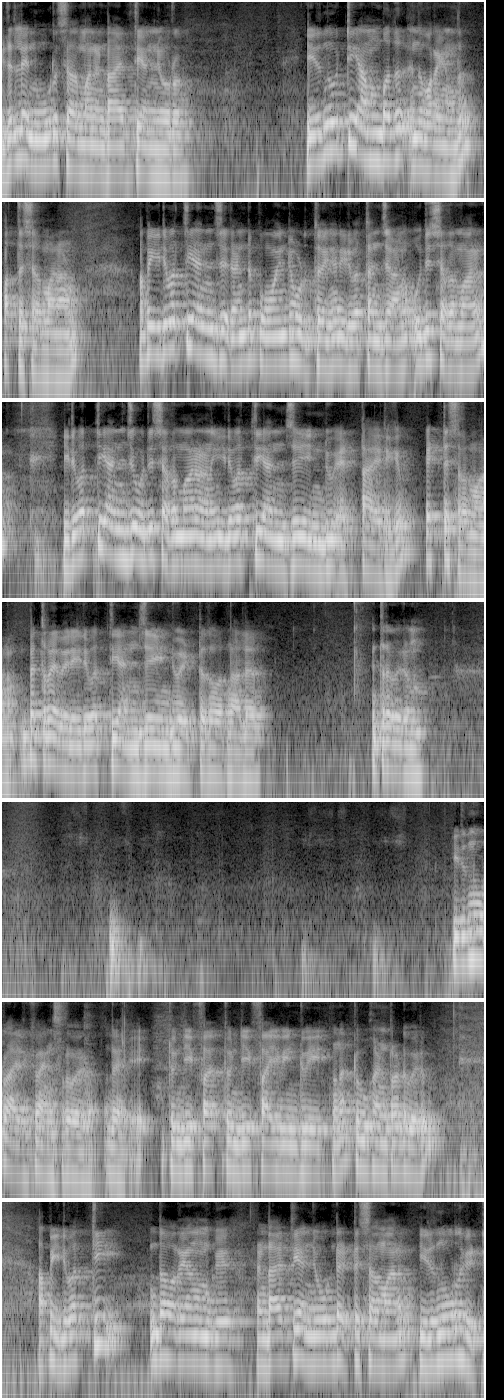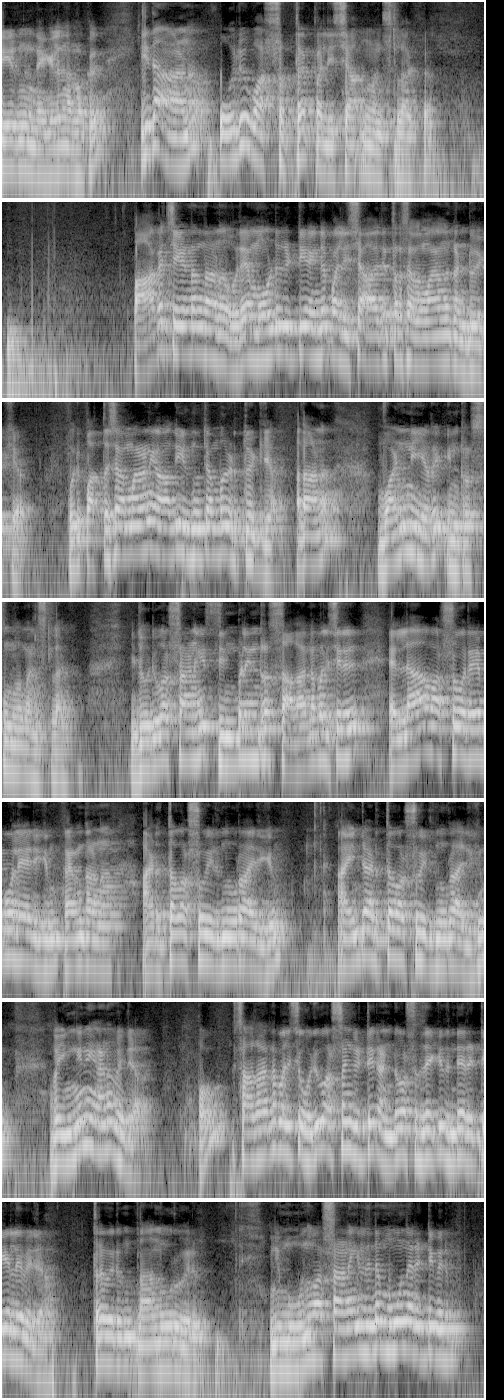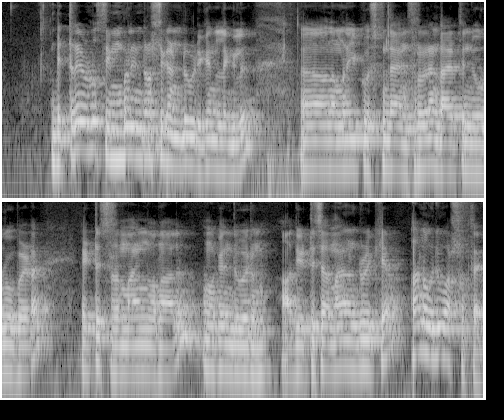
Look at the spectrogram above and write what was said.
ഇതല്ലേ നൂറ് ശതമാനം രണ്ടായിരത്തി അഞ്ഞൂറ് ഇരുന്നൂറ്റി അമ്പത് എന്ന് പറയുന്നത് പത്ത് ശതമാനമാണ്. അപ്പോൾ ഇരുപത്തി അഞ്ച് രണ്ട് പോയിന്റ് കൊടുത്തു കഴിഞ്ഞാൽ ഇരുപത്തഞ്ചാണ് ഒരു ശതമാനം. ഇരുപത്തി അഞ്ച് ഒരു ശതമാനമാണ് ഇരുപത്തി അഞ്ച് ഇന്റു എട്ടായിരിക്കും എട്ട് ശതമാനം. ഇപ്പം എത്ര വരും ഇരുപത്തി അഞ്ച് ഇന്റു എട്ട് എന്ന് പറഞ്ഞാൽ എത്ര വരും? ഇരുന്നൂറായിരിക്കും ആൻസർ വരും അതെ twenty five twenty five into eight എന്ന് പറഞ്ഞാൽ ടു ഹൺഡ്രഡ് വരും. അപ്പോൾ ഇരുപത്തി എന്താ പറയുക നമുക്ക്? രണ്ടായിരത്തി അഞ്ഞൂറിന്റെ എട്ട് ശതമാനം ഇരുന്നൂറ് കിട്ടിയിരുന്നുണ്ടെങ്കിൽ നമുക്ക് ഇതാണ് ഒരു വർഷത്തെ പലിശ എന്ന് മനസ്സിലാക്കുക. പാകം ചെയ്യേണ്ട എന്താണ് ഒരു എമൗണ്ട് കിട്ടി അതിന്റെ പലിശ ആദ്യം എത്ര ശതമാനം എന്ന് കണ്ടുവെക്കുക. ഒരു പത്ത് ശതമാനമാണെങ്കിൽ ആദ്യം ഇരുന്നൂറ്റമ്പത് എടുത്തു വെക്കുക. അതാണ് വൺ ഇയർ ഇൻട്രസ്റ്റ് എന്ന് മനസ്സിലാക്കുക. ഇത് ഒരു വർഷമാണെങ്കിൽ സിമ്പിൾ ഇൻട്രസ്റ്റ് സാധാരണ പലിശയിൽ എല്ലാ വർഷവും ഒരേപോലെ ആയിരിക്കും. കാരണം എന്താണ്? അടുത്ത വർഷവും ഇരുന്നൂറായിരിക്കും അതിന്റെ അടുത്ത വർഷവും ഇരുന്നൂറായിരിക്കും അപ്പോൾ ഇങ്ങനെയാണ് വരിക. അപ്പോൾ സാധാരണ പലിശ ഒരു വർഷം കിട്ടി രണ്ട് വർഷത്തേക്ക് ഇതിന്റെ ഇരട്ടിയല്ലേ വരിക? എത്ര വരും? നാനൂറ് വരും. ഇനി മൂന്ന് വർഷമാണെങ്കിൽ ഇതിന്റെ മൂന്ന് ഇരട്ടി വരും. അപ്പം ഇത്രയേ ഉള്ളൂ സിമ്പിൾ ഇൻട്രസ്റ്റ് കണ്ടുപിടിക്കാൻ അല്ലെങ്കിൽ നമ്മൾ ഈ ക്വസ്റ്റിന്റെ ആൻസർ രണ്ടായിരത്തി അഞ്ഞൂറ് രൂപയുടെ എട്ട് ശതമാനം എന്ന് പറഞ്ഞാൽ നമുക്ക് എന്ത് വരും? ആദ്യം എട്ട് ശതമാനം കണ്ടുപിടിക്കുക. അതാണ് ഒരു വർഷത്തെ.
